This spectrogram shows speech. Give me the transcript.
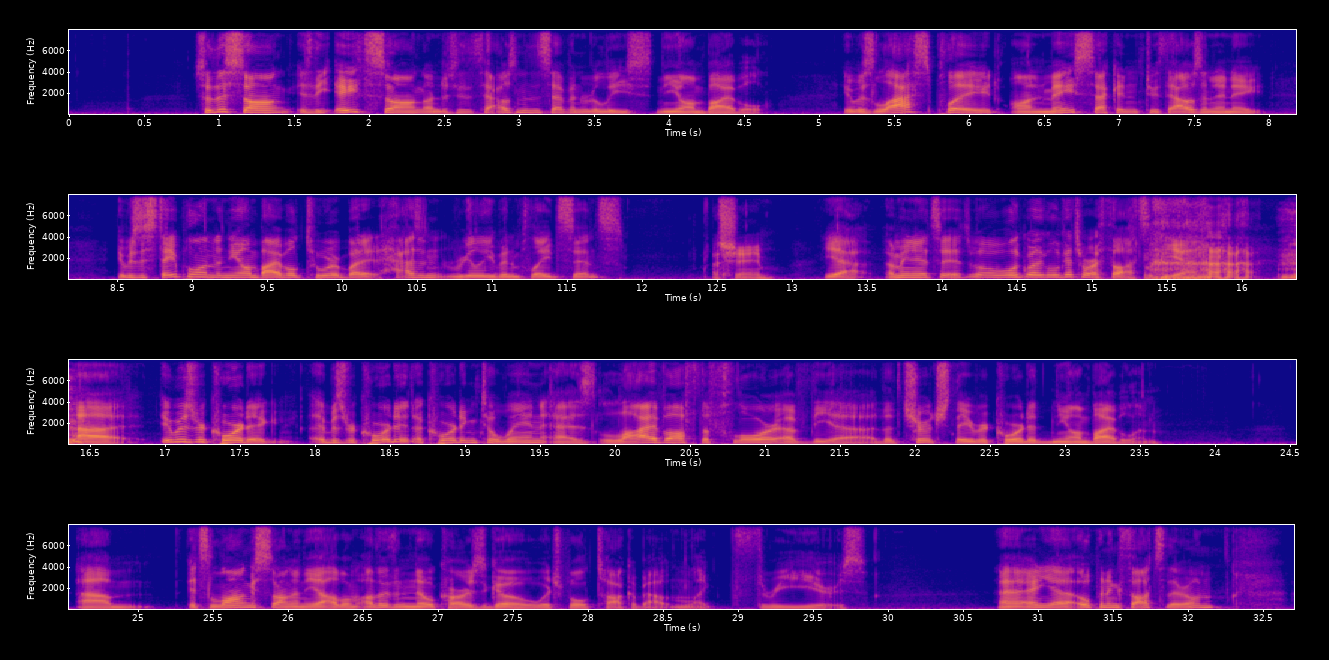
So this song is the eighth song on the 2007 release Neon Bible. It was last played on May 2nd, 2008. It was a staple on the Neon Bible tour, but it hasn't really been played since. A shame. Yeah, I mean it's, it's well, we'll we'll get to our thoughts at the end. uh, it was recorded. It was recorded according to Win as live off the floor of the uh, the church they recorded Neon Bible in. Um, it's the longest song on the album, other than No Cars Go, which we'll talk about in like three years. Uh, any uh, opening thoughts of their own?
